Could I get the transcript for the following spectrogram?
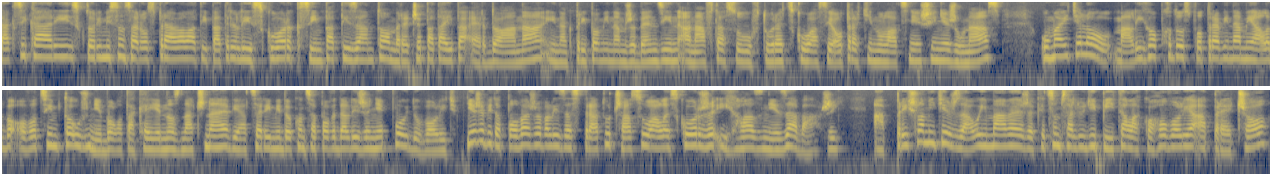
Taxikári, s ktorými som sa rozprávala, tí patrili skôr k sympatizantom Rečepa Tajpa Erdoána, inak pripomínam, že benzín a nafta sú v Turecku asi o tretinu lacnejší než u nás. U majiteľov malých obchodov s potravinami alebo ovocím to už nebolo také jednoznačné, viacerí mi dokonca povedali, že nepôjdu voliť. Nie, že by to považovali za stratu času, ale skôr, že ich hlas nezaváži. A prišlo mi tiež zaujímavé, že keď som sa ľudí pýtala, koho volia a prečo,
